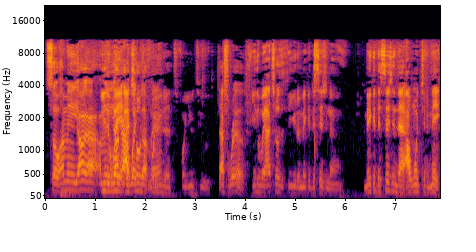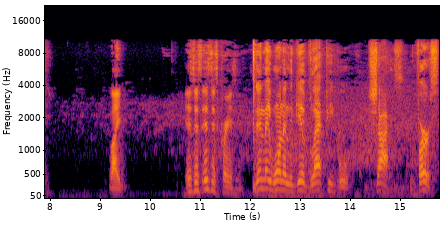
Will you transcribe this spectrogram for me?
So I mean, y'all got. I mean, Either y'all way, I wake chose up, for man. you to for you to. That's real. Either way, I chose it for you to make a decision on. Make a decision that I want you to make. Like, it's just it's just crazy. Then they wanting to give black people shots first,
